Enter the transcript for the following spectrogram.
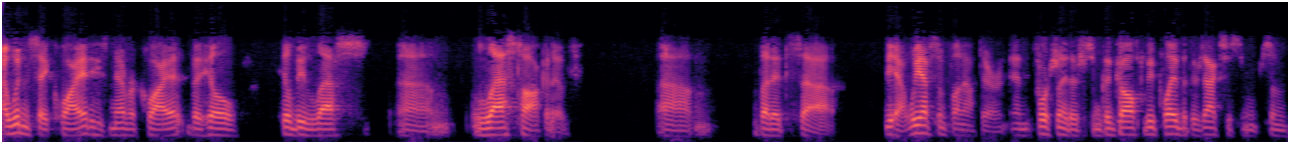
I wouldn't say quiet. He's never quiet, but he'll he'll be less um, less talkative. Um, but it's uh, yeah, we have some fun out there, and fortunately, there's some good golf to be played. But there's actually some some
